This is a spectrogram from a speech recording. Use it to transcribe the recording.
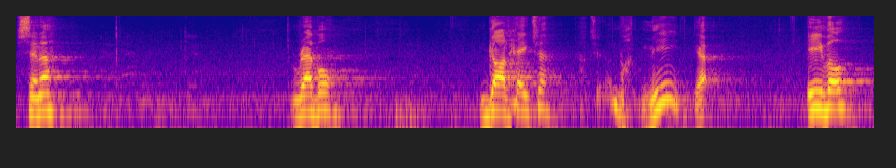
Sinner, rebel, God hater. Not me. Yep. Evil.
